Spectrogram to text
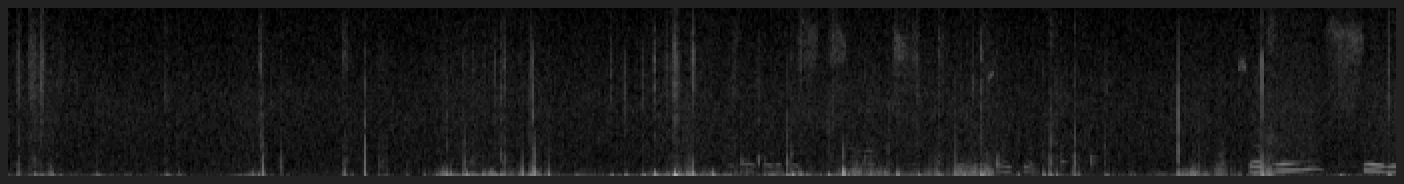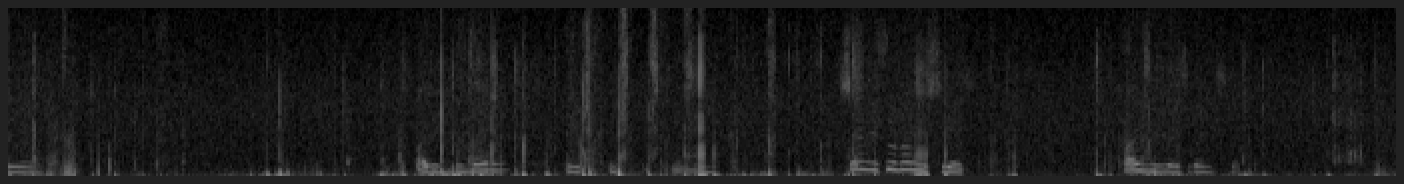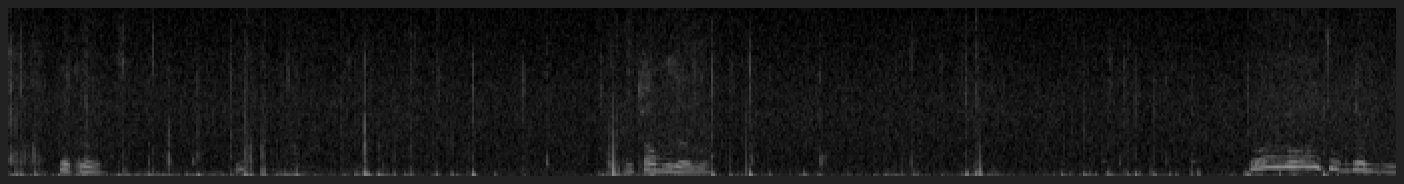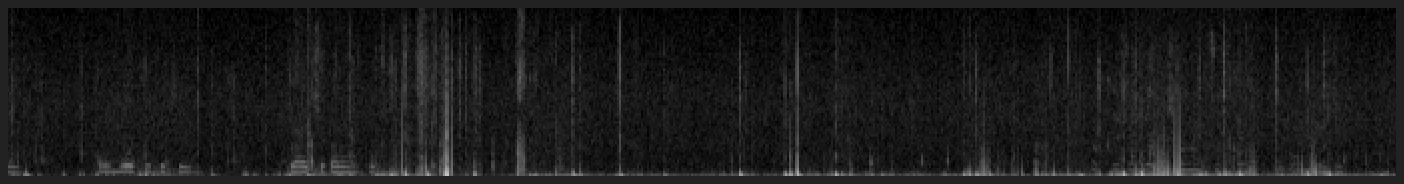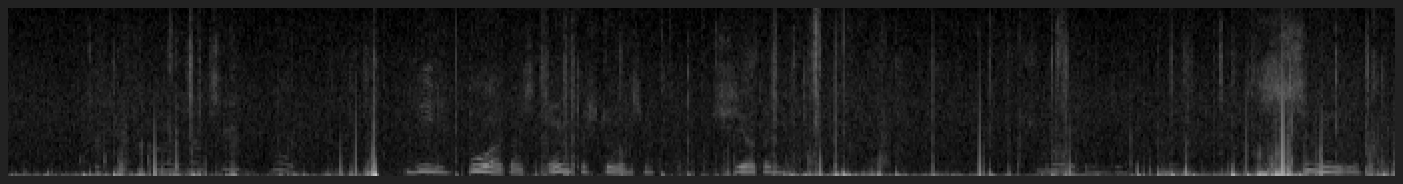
şöyle. Abi bunlar Sen de şunu hangisi ver? Hangisi ver? Hangisi ver? Bakalım. Bu tam bu galiba. Aa, çok güzel bu. Ben bu ortaya kaçıyorum. Gerçek adam çok. Arkadaşlar yapacağım çok komik olmayacak. Çatıya takılacağım şey bu değil bu arkadaşlar. En taşıtı olan şey. Şuraya atalım. Şunları da kullanacağım. Şimdi.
